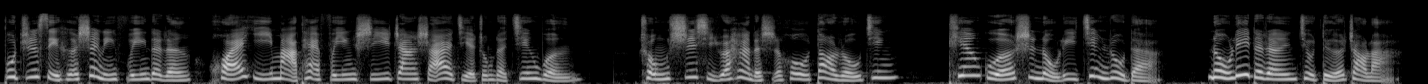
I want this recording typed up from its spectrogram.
不知水和圣灵福音的人怀疑马太福音十一章十二节中的经文：从施洗约翰的时候到如今，天国是努力进入的，努力的人就得着了。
